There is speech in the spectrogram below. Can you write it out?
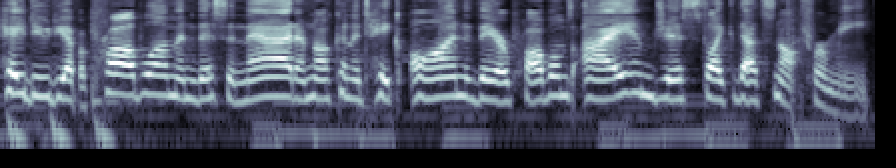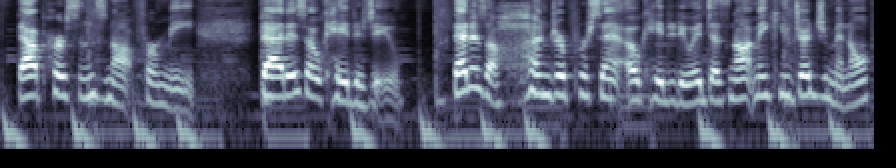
hey, dude, you have a problem and this and that. I'm not gonna take on their problems. I am just like, that's not for me. That person's not for me. That is okay to do. That is a hundred percent okay to do. It does not make you judgmental.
